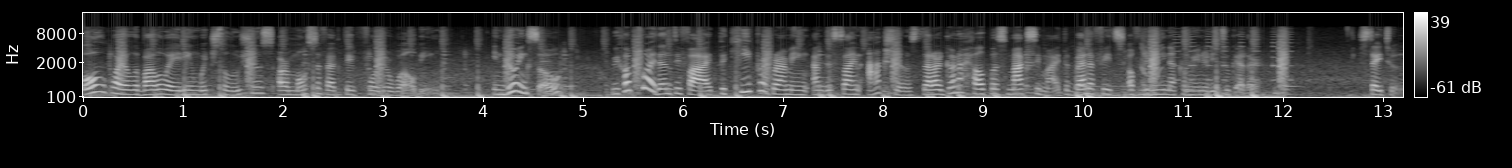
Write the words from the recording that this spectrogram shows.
all while evaluating which solutions are most effective for their well-being. In doing so, we hope to identify the key programming and design actions that are going to help us maximize the benefits of the in community together. Stay tuned.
